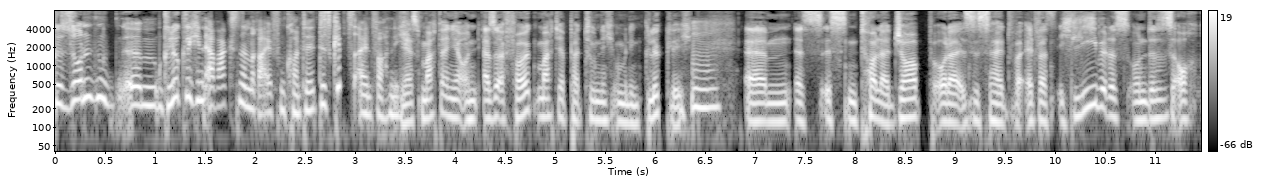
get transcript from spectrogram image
gesunden, ähm, glücklichen Erwachsenen reifen konnte. Das gibt's einfach nicht. Ja, es macht dann ja, und also Erfolg macht ja partout nicht unbedingt glücklich. Ähm, es ist ein toller Job oder es ist halt etwas, ich liebe das und das ist auch,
